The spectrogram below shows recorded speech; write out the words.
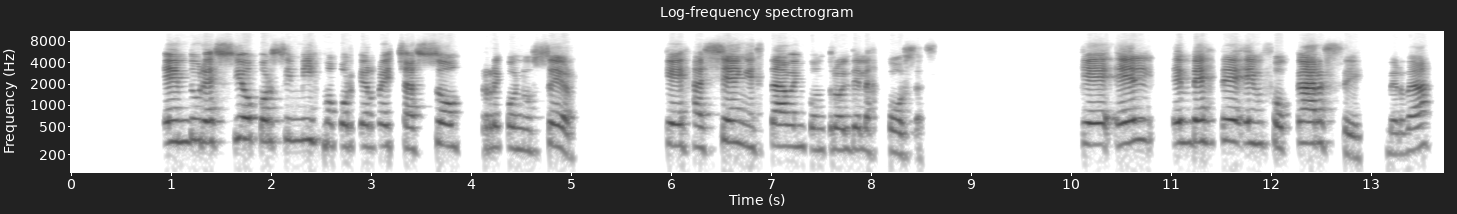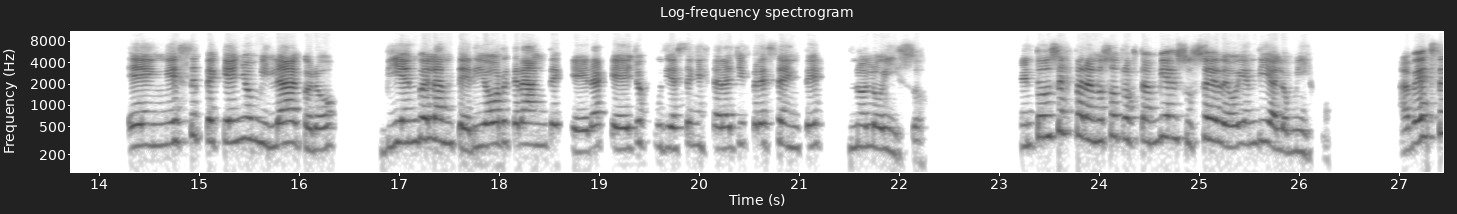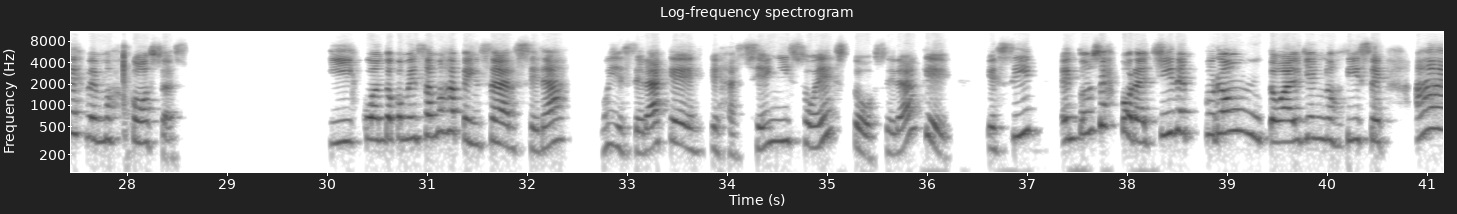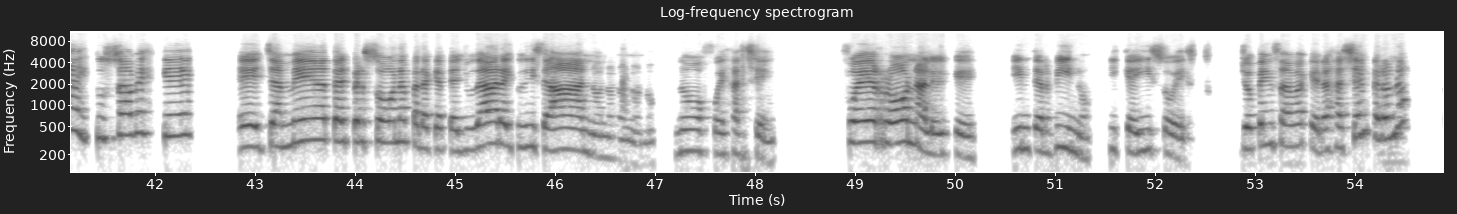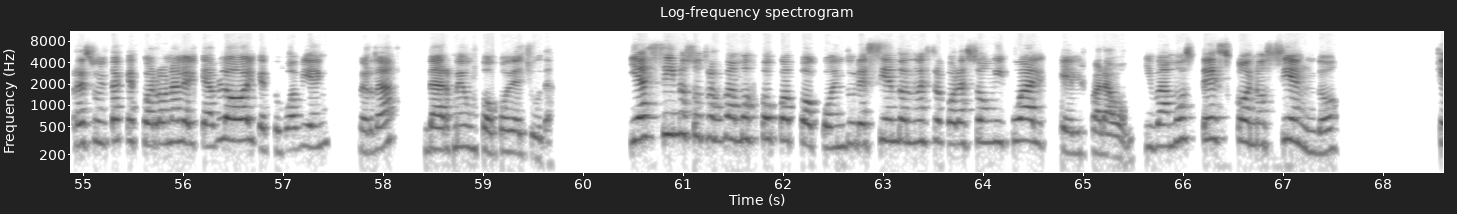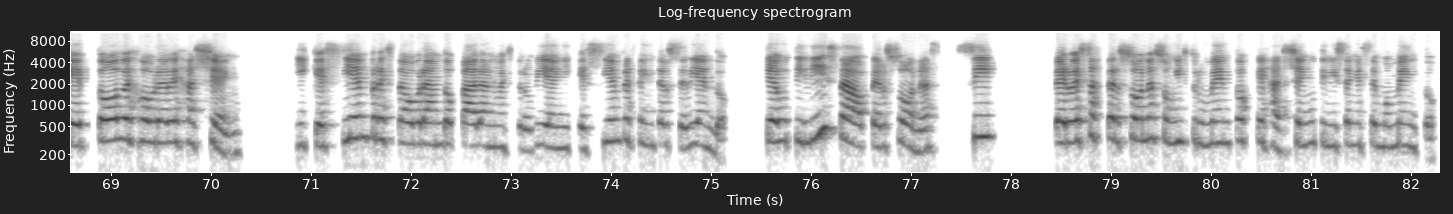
endureció por sí mismo porque rechazó reconocer que Hashem estaba en control de las cosas. Que él, en vez de enfocarse, ¿verdad? En ese pequeño milagro, viendo el anterior grande, que era que ellos pudiesen estar allí presentes, no lo hizo. Entonces, para nosotros también sucede hoy en día lo mismo. A veces vemos cosas y cuando comenzamos a pensar, ¿será, oye, ¿será que, que Hashem hizo esto? ¿Será que, que sí? Entonces por allí de pronto alguien nos dice, ay, tú sabes que eh, llamé a tal persona para que te ayudara y tú dices, ah, no, no, no, no, no, no fue Hashem. Fue Ronald el que intervino y que hizo esto. Yo pensaba que era Hashem, pero no. Resulta que fue Ronald el que habló, el que tuvo a bien, ¿verdad? Darme un poco de ayuda. Y así nosotros vamos poco a poco endureciendo nuestro corazón igual que el faraón y vamos desconociendo que todo es obra de Hashem y que siempre está obrando para nuestro bien y que siempre está intercediendo, que utiliza a personas, sí, pero esas personas son instrumentos que Hashem utiliza en ese momento,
